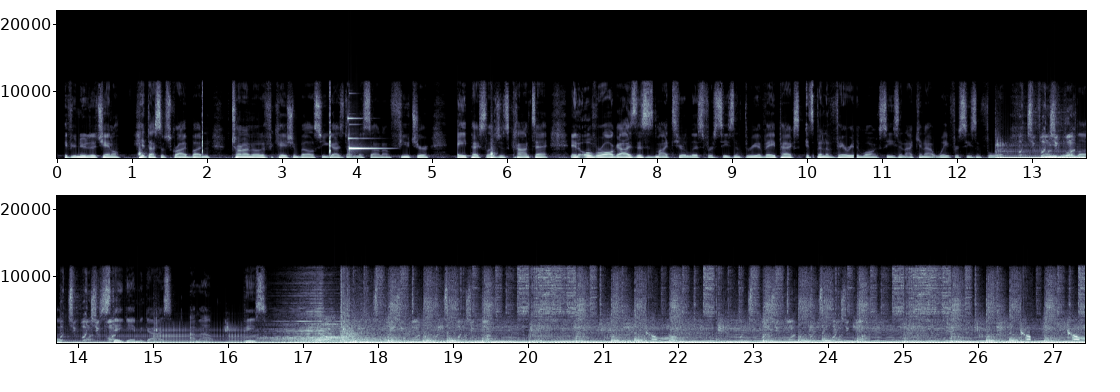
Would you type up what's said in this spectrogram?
If you're new to the channel, hit that subscribe button, turn on notification bell so you guys don't miss out on future Apex Legends content. And overall, guys, this is my tier list for season three of Apex. It's been a very long season. I cannot wait for season four. What you, what you want, love. What you, what you Stay gaming, guys. I'm out. Peace. Come.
